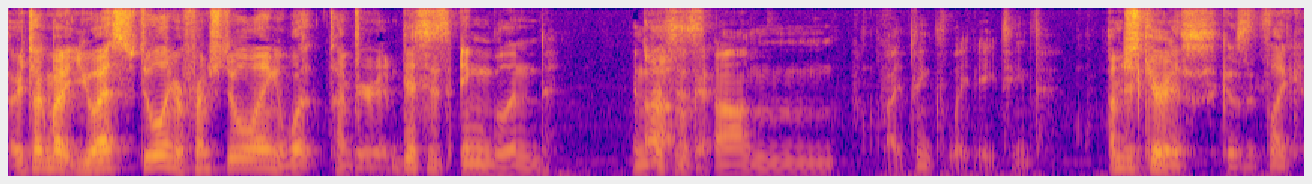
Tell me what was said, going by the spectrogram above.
are you talking about U.S. dueling or French dueling? And what time period? This is England. And this Ah, is, um, I think, late 18th. I'm just curious because it's like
